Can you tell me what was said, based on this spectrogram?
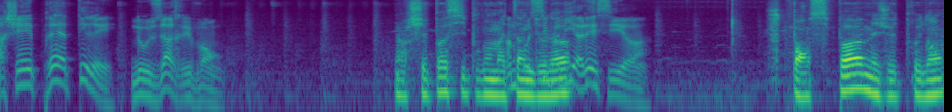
Archer prêt à tirer. Nous arrivons. Alors je sais pas s'ils pourront m'atteindre de là. d'y aller, sire. Je pense pas, mais je vais être prudent.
